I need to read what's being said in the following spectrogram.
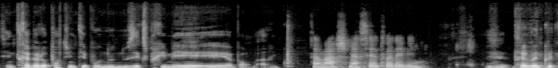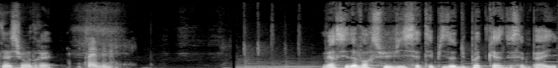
c'est une très belle opportunité pour nous de nous exprimer. Et bon, ben, ça marche. Merci à toi, David. Très bonne continuation, Audrey. Salut. Merci d'avoir suivi cet épisode du podcast de Senpai.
